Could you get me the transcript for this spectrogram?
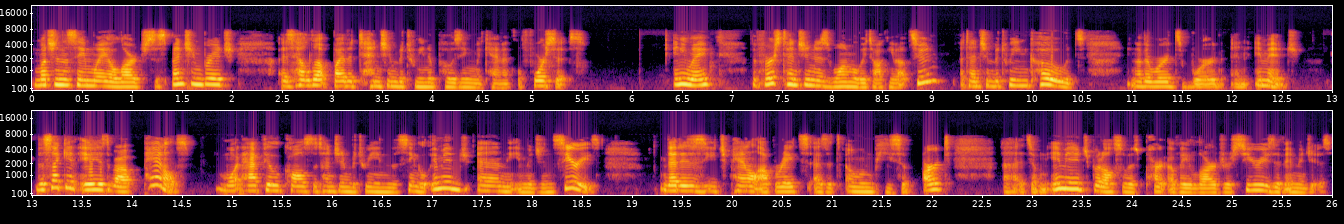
much in the same way a large suspension bridge is held up by the tension between opposing mechanical forces. Anyway, the first tension is one we'll be talking about soon a tension between codes, in other words, word and image. The second is about panels, what Hatfield calls the tension between the single image and the image in series. That is, each panel operates as its own piece of art, uh, its own image, but also as part of a larger series of images.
